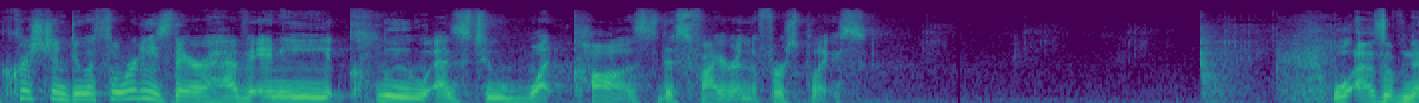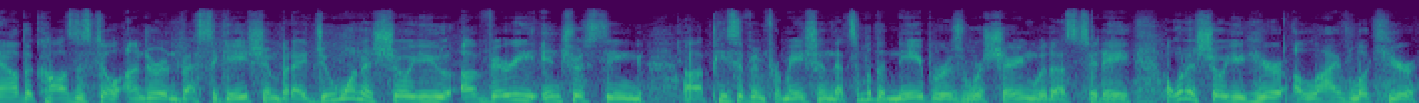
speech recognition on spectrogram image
Christian, do authorities there have any clue as to what caused this fire in the first place? Well, as of now, the cause is still under investigation, but I do want to show you a very interesting uh, piece of information that some of the neighbors were sharing with us today. I want to show you here a live look here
